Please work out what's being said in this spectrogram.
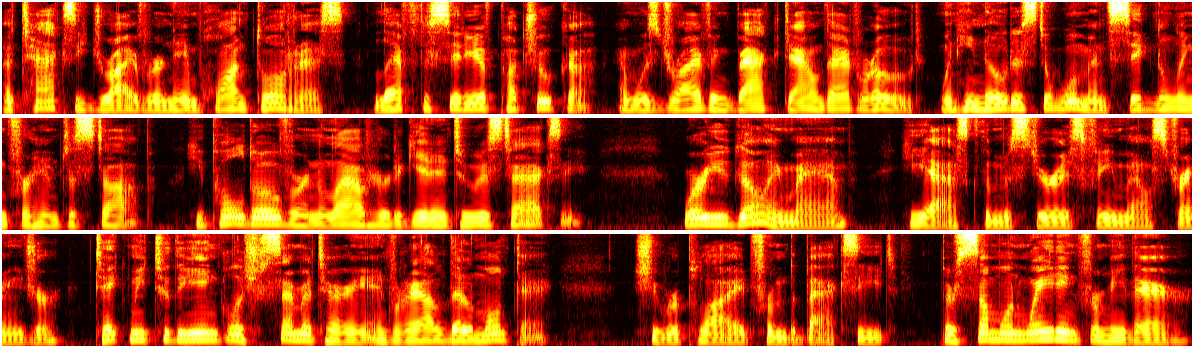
a taxi driver named Juan Torres left the city of Pachuca and was driving back down that road when he noticed a woman signaling for him to stop. He pulled over and allowed her to get into his taxi. Where are you going, ma'am? he asked the mysterious female stranger. Take me to the English cemetery in Real del Monte, she replied from the back seat. There's someone waiting for me there.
